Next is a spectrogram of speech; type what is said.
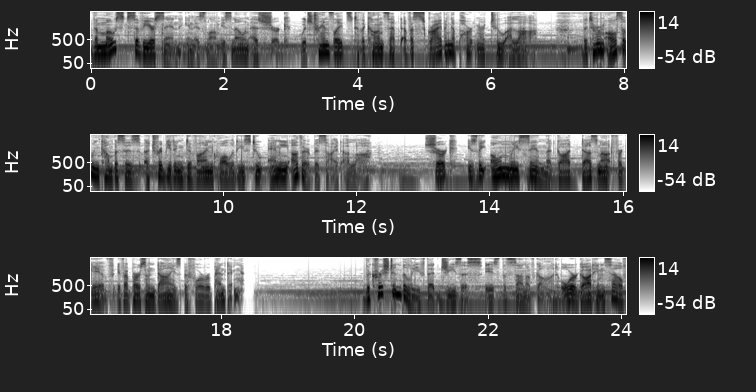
The most severe sin in Islam is known as shirk, which translates to the concept of ascribing a partner to Allah. The term also encompasses attributing divine qualities to any other beside Allah. Shirk is the only sin that God does not forgive if a person dies before repenting. The Christian belief that Jesus is the Son of God, or God Himself,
